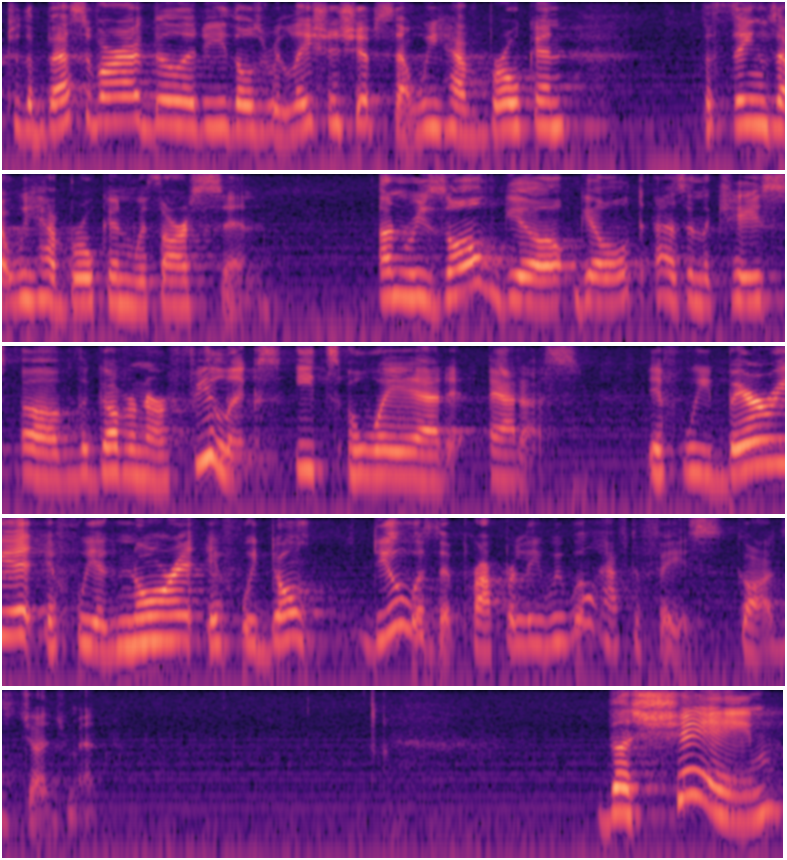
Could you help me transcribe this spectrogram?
to the best of our ability those relationships that we have broken, the things that we have broken with our sin. Unresolved guilt, guilt, as in the case of the governor Felix, eats away at, it, at us. If we bury it, if we ignore it, if we don't deal with it properly, we will have to face God's judgment. The shame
